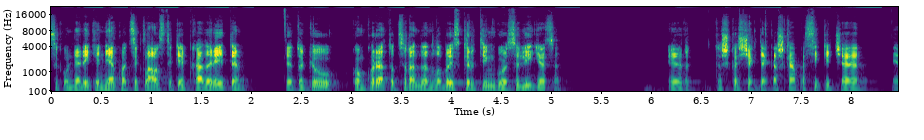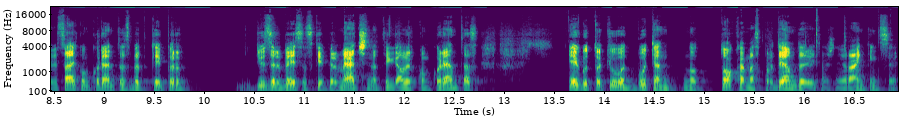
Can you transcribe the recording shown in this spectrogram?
sakau, nereikia nieko atsiklausti, kaip ką daryti, tai tokių konkurentų atsiranda labai skirtinguose lygiuose. Ir kažkas šiek tiek kažką pasikeičia, ne visai konkurentas, bet kaip ir user base'as kaip ir mečina, tai gal ir konkurentas. Jeigu tokių, vat, būtent nuo to, ką mes pradėjom daryti, nežinai, rankingsai,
